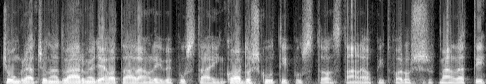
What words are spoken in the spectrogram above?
Csongrád, Csonád vármegye határán lévő pusztáink, Kardoskúti puszta, aztán le a Pitvaros melletti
